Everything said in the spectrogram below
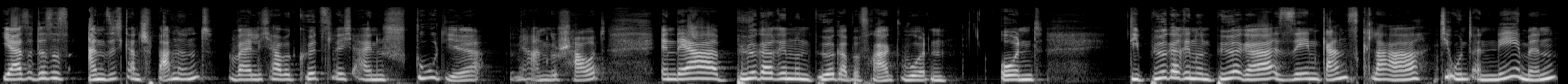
Ja, also das ist an sich ganz spannend, weil ich habe kürzlich eine Studie mir angeschaut, in der Bürgerinnen und Bürger befragt wurden. Und die Bürgerinnen und Bürger sehen ganz klar die Unternehmen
